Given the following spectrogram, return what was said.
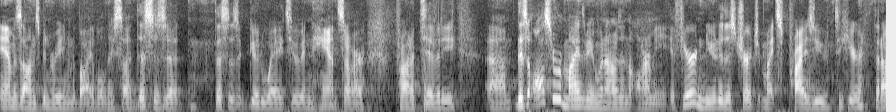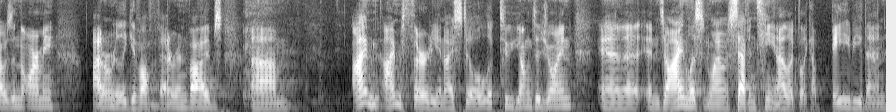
Amazon's been reading the Bible. They said this is a this is a good way to enhance our productivity. Um, this also reminds me when I was in the army. If you're new to this church, it might surprise you to hear that I was in the army. I don't really give off veteran vibes. Um, I'm, I'm 30 and I still look too young to join. And, uh, and so I enlisted when I was 17. I looked like a baby then.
